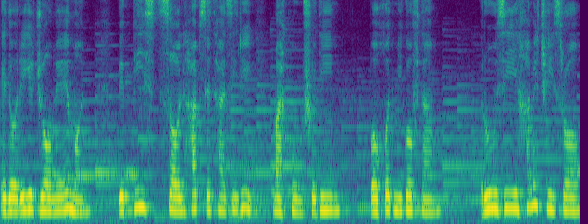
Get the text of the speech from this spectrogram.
اداره جامعه من به 20 سال حبس تعذیری محکوم شدیم. با خود می گفتم روزی همه چیز را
